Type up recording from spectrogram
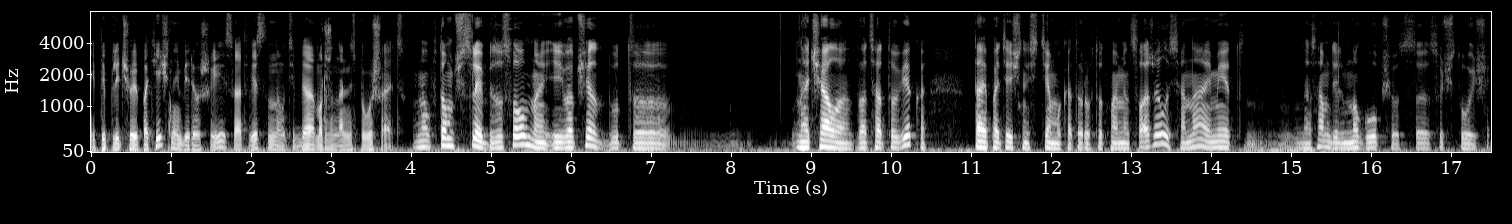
и ты плечо ипотечное берешь, и, соответственно, у тебя маржинальность повышается. Ну, в том числе, безусловно, и вообще вот э, начало 20 века, та ипотечная система, которая в тот момент сложилась, она имеет на самом деле много общего с существующей.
